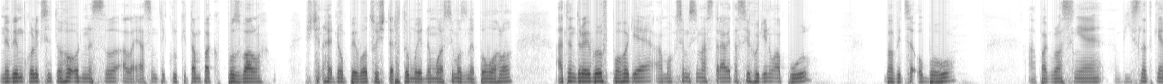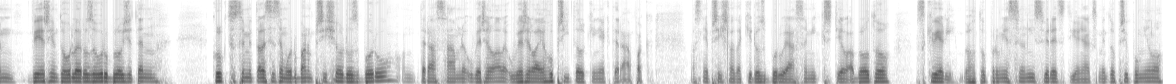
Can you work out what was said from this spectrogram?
nevím, kolik si toho odnesl, ale já jsem ty kluky tam pak pozval ještě na jedno pivo, což teda tomu jednomu asi moc nepomohlo. A ten druhý byl v pohodě a mohl jsem s ním strávit asi hodinu a půl, bavit se o Bohu. A pak vlastně výsledkem, věřím, tohohle rozhovoru bylo, že ten kluk, co se mi ptal, jestli jsem Urban přišel do sboru, on teda sám neuvěřil, ale uvěřila jeho přítelkyně, která pak vlastně přišla taky do sboru, já jsem jí křtil a bylo to skvělý. Bylo to pro mě silný svědectví a nějak se mi to připomnělo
